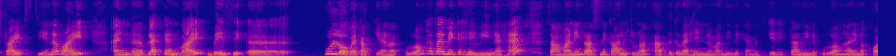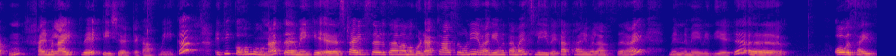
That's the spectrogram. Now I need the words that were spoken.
ස්ට්‍රයිප්ස් තියෙන white and black and white basic pullover එකක් කියනත් පුළුවන්. හැබැයි මේක හෙවී නැහැ. සාමානෙන් රස්න කාලිටුනත් අදක වැහෙන්න වඳන්න කැමති කෙනෙක්ට අඳන්න පුළුවන්. හරිම කොටන් හරිම ලයිට් වේ ටීෂර්ට් එකක් මේක. ඉති කොහොම වුණත් මේක ස්ට්‍රයිප්සල්ට තම ගොඩක් කාස වුණේ. වගේම තමයි ස්ලීව එකත් හරිම ලස්සනයි. මෙන්න මේ විදියට ඕවසයිස්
